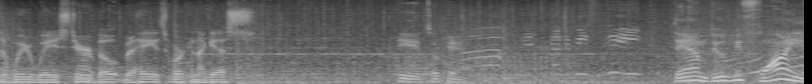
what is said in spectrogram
Is a weird way to steer a boat, but hey, it's working, I guess. Hey, it's okay. It's gonna be steep. Damn, dude, we flying.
